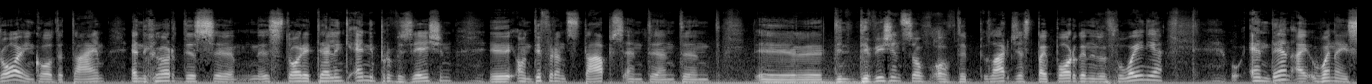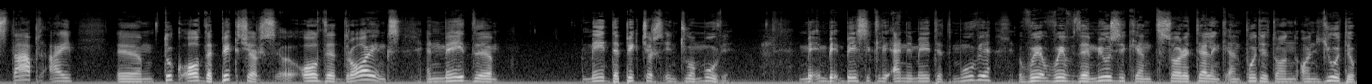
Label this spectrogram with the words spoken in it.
drawing all the time and heard this uh, storytelling and improvisation uh, on different stops and and, and uh, divisions of, of the largest pipe organ in Lithuania. And then I when I stopped I um, took all the pictures, uh, all the drawings, and made the made the pictures into a movie. Basically animated movie with, with, the music and storytelling and put it on on YouTube.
